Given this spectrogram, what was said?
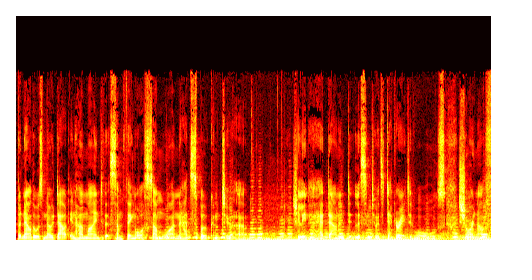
But now there was no doubt in her mind that something or someone had spoken to her. She leaned her head down and d- listened to its decorated walls. Sure enough,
